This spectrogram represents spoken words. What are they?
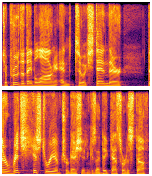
to prove that they belong and to extend their their rich history of tradition because I think that sort of stuff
